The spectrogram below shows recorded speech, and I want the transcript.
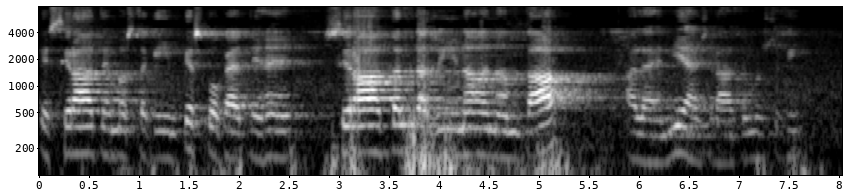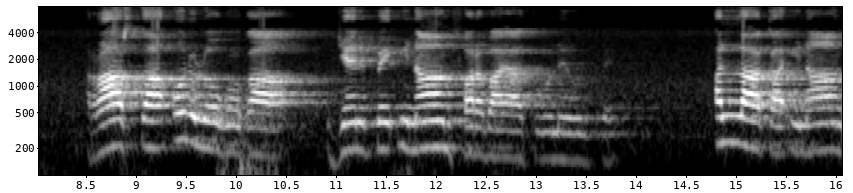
کہ کہ سرات مستقیم کس کو کہتے ہیں؟ سرات الزینہ نمتا علیہ یہ ہے سرات مستقیم۔ راستہ ان لوگوں کا جن پہ انعام فرمایا تو نے ان پہ۔ اللہ کا انعام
